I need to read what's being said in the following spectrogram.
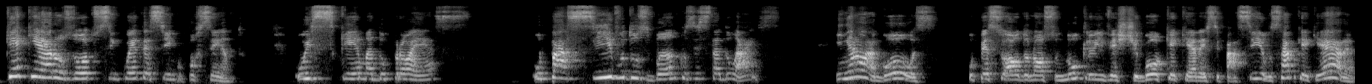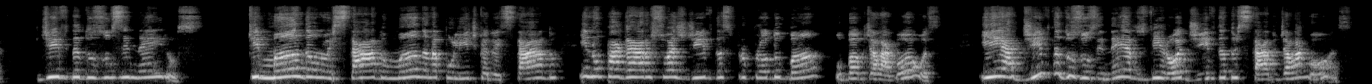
O que, que eram os outros 55%? O esquema do PROES, o passivo dos bancos estaduais. Em Alagoas, o pessoal do nosso núcleo investigou o que, que era esse passivo, sabe o que, que era? Dívida dos usineiros, que mandam no Estado, mandam na política do Estado e não pagaram suas dívidas para o Produban, o Banco de Alagoas. E a dívida dos usineiros virou dívida do Estado de Alagoas.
